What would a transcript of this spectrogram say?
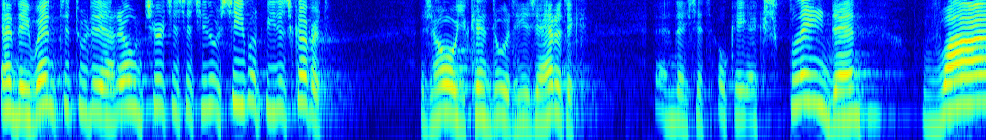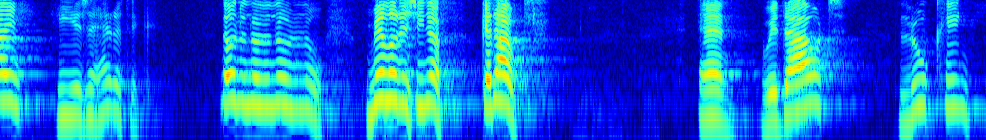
and they went into their own church and said, You know, see what we discovered. They said, Oh, you can't do it, he's a heretic. And they said, Okay, explain then why he is a heretic. No, no, no, no, no, no, no. Miller is enough. Get out. And without looking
